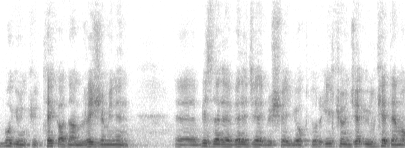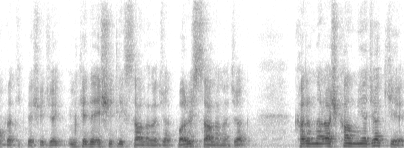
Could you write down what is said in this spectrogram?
bugünkü tek adam rejiminin e, bizlere vereceği bir şey yoktur. İlk önce ülke demokratikleşecek, ülkede eşitlik sağlanacak, barış sağlanacak. Karınlar aç kalmayacak ki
